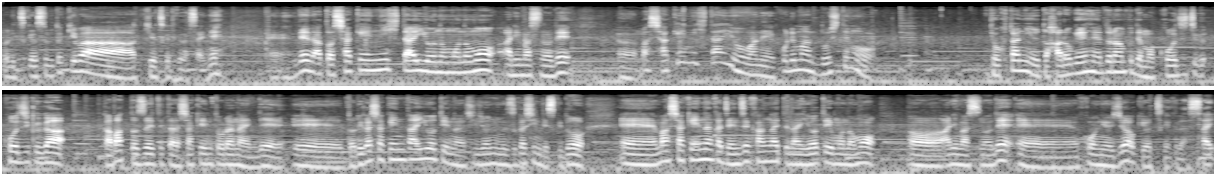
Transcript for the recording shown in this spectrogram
取り付けをするときは気をつけてくださいね、えー、であと車検に非対応のものもありますので、うんまあ、車検に非対応はねこれまあどうしても極端に言うとハロゲンヘッドランプでも工軸工軸がガバッとずれてたら車検通らないんで、えー、どれが車検対応というのは非常に難しいんですけど、えー、まあ、車検なんか全然考えてないよというものもありますので、えー、購入時はお気をつけください。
